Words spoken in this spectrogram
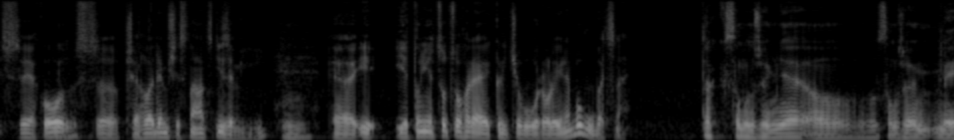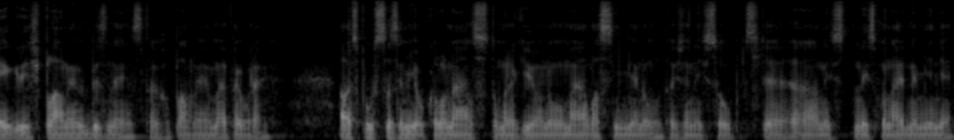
s, jako hmm. s přehledem 16 zemí, hmm. je, je to něco, co hraje klíčovou roli, nebo vůbec ne? Tak samozřejmě, eh, samozřejmě my, když plánujeme biznis, tak ho plánujeme v eurech, ale spousta zemí okolo nás v tom regionu má vlastní měnu, takže nejsou prostě, eh, nejsme na jedné měně.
